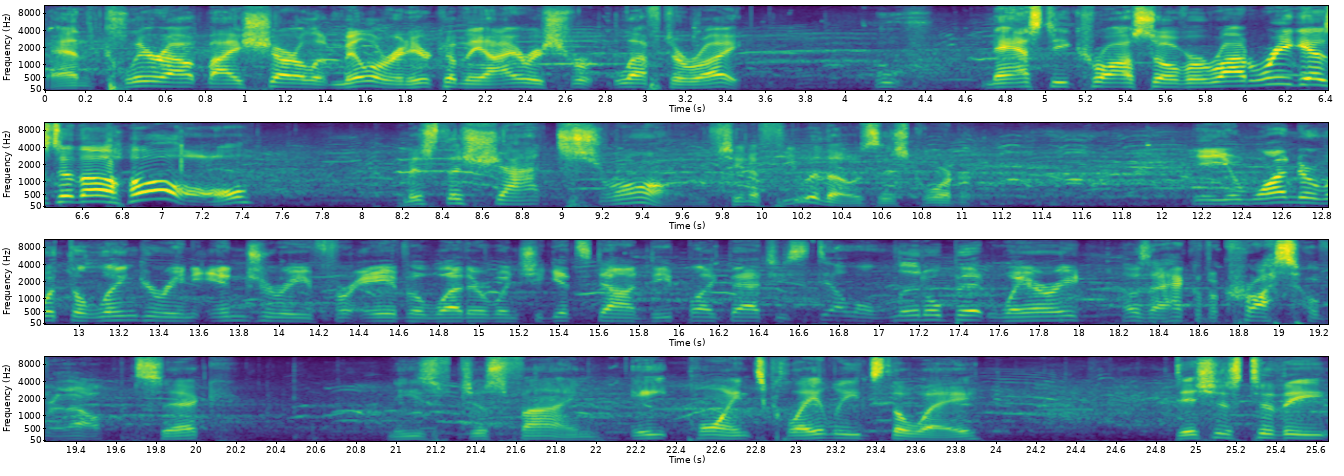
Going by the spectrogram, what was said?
And clear out by Charlotte Miller. And here come the Irish left to right. Nasty crossover. Rodriguez to the hole. Missed the shot strong. We've seen a few of those this quarter. Yeah, you wonder with the lingering injury for Ava whether when she gets down deep like that, she's still a little bit wary. That was a heck of a crossover, though. Sick. Knees just fine. Eight points. Clay leads the way. Dishes to the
